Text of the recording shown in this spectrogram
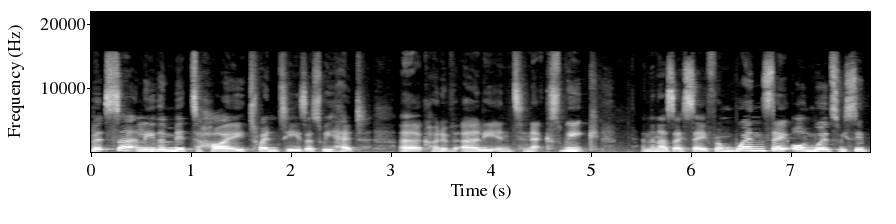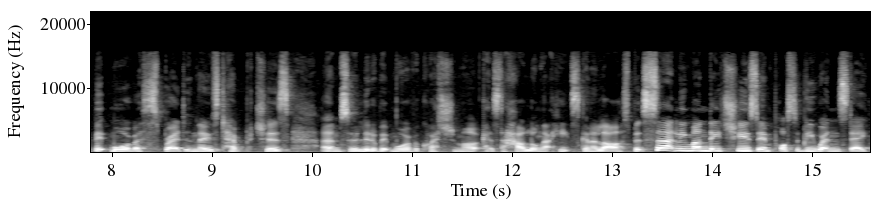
but certainly the mid to high 20s as we head uh, kind of early into next week. And then, as I say, from Wednesday onwards, we see a bit more of a spread in those temperatures, um, so a little bit more of a question mark as to how long that heat's going to last. But certainly Monday, Tuesday, and possibly Wednesday,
